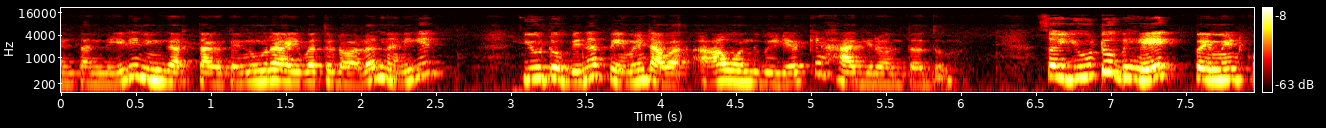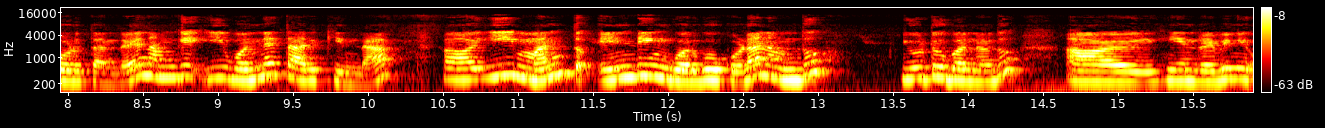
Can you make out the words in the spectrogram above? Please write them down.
ಅಂತಂದೇಳಿ ನಿಮ್ಗೆ ಅರ್ಥ ಆಗುತ್ತೆ. ನೂರ ಐವತ್ತು ಡಾಲರ್ ನನಗೆ ಯೂಟ್ಯೂಬಿನ ಪೇಮೆಂಟ್ ಆ ಒಂದು ವಿಡಿಯೋಕ್ಕೆ ಆಗಿರುವಂತದ್ದು ಸೊ ಯೂಟ್ಯೂಬ್ ಹೇಗೆ ಪೇಮೆಂಟ್ ಕೊಡುತ್ತಂದ್ರೆ ನಮಗೆ ಈ ಒಂದನೇ ತಾರೀಕಿಂದ ಈ ಮಂತ್ ಎಂಡಿಂಗ್ವರೆಗೂ ಕೂಡ ನಮ್ಮದು ಯೂಟ್ಯೂಬ್ ಅನ್ನೋದು ಏನ್ ರೆವಿನ್ಯೂ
